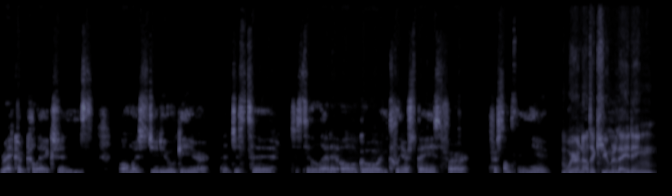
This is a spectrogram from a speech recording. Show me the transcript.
record collections, all my studio gear, and just to just to let it all go and clear space for for something new. We're not accumulating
